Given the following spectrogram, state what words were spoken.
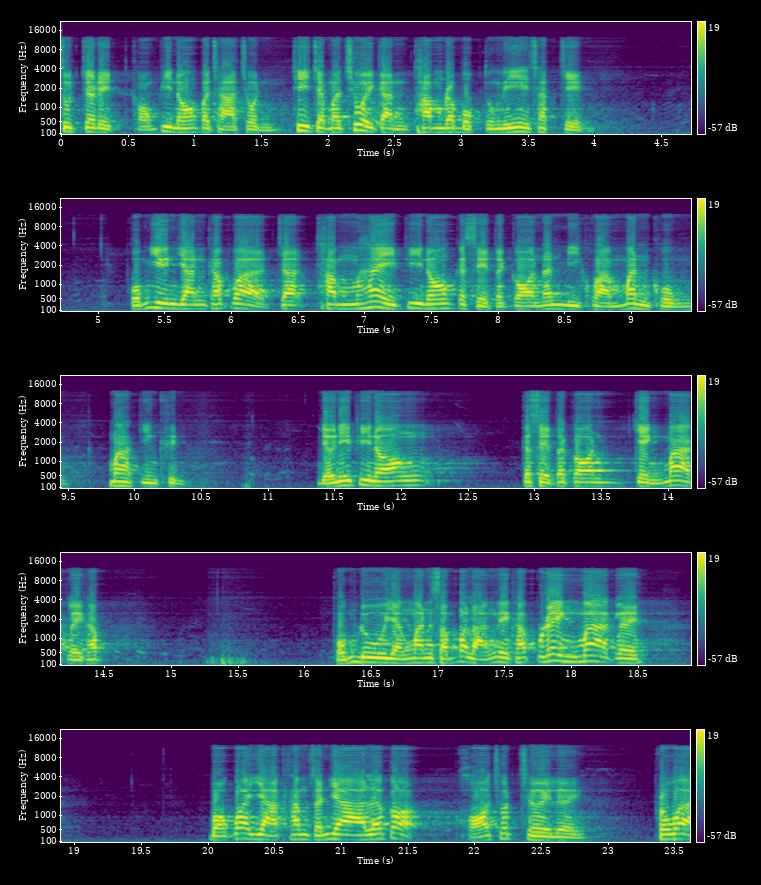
สุจริตของพี่น้องประชาชนที่จะมาช่วยกันทำระบบตรงนี้ให้ชัดเจน ผมยืนยันครับว่าจะทำให้พี่น้องเกษตรกรนั้นมีความมั่นคงมากยิ่งขึ้น เดี๋ยวนี้พี่น้อง เกษตรกรเก่งมากเลยครับ ผมดูอย่างมันสำปะหลังเนี่ยครับ เร่งมากเลย บอกว่าอยากทำสัญญาแล้วก็ขอชดเชยเลย เพราะว่า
